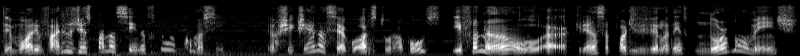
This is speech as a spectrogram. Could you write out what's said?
demore vários dias para nascer. Eu falei, como assim? Eu achei que já ia nascer agora, estourar a bolsa. E ele falou: não, a criança pode viver lá dentro normalmente.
